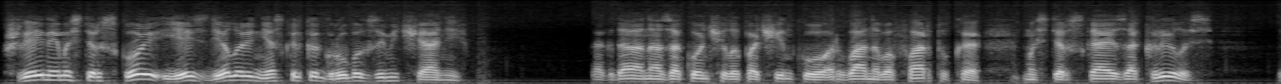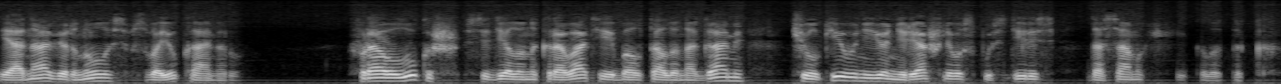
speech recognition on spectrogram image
В швейной мастерской ей сделали несколько грубых замечаний. Когда она закончила починку рваного фартука, мастерская закрылась, и она вернулась в свою камеру. Фрау Лукаш сидела на кровати и болтала ногами, чулки у нее неряшливо спустились до самых щиколоток.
